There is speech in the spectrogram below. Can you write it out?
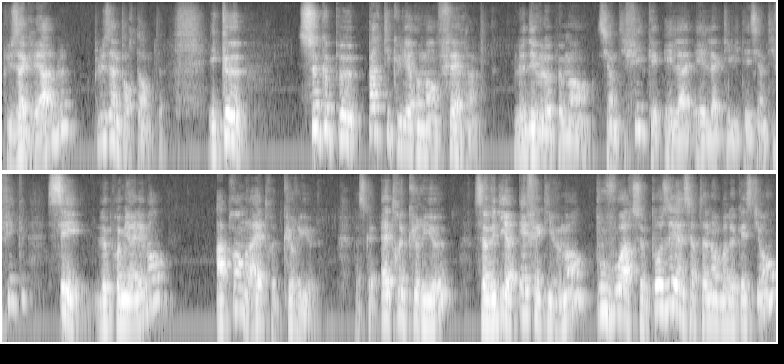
plus agréable, plus importante. Et que ce que peut particulièrement faire le développement scientifique et l'activité scientifique, c'est le premier élément, apprendre à être curieux. Parce que être curieux, ça veut dire effectivement pouvoir se poser un certain nombre de questions,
